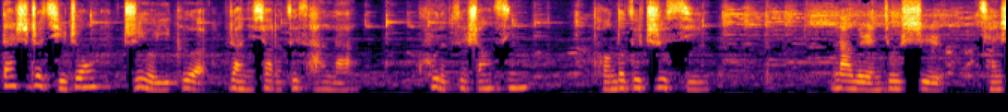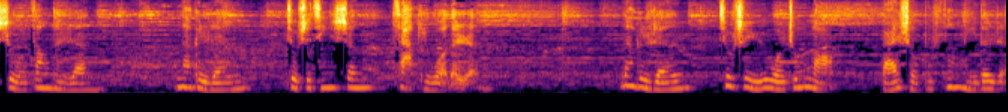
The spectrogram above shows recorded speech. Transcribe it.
但是这其中只有一个让你笑得最灿烂，哭得最伤心，疼得最窒息。那个人就是前世我葬的人，那个人就是今生嫁给我的人，那个人就是与我终老、白首不分离的人。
